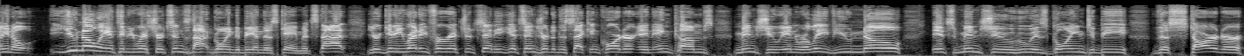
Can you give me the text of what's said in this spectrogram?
you know, you know Anthony Richardson's not going to be in this game. It's not you're getting ready for Richardson. He gets injured in the second quarter, and in comes Minshew in relief. You know it's Minshew who is going to be the starter.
